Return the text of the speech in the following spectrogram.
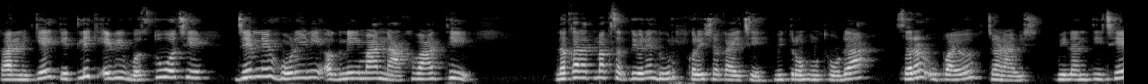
કારણ કે કેટલીક એવી વસ્તુઓ છે જેમને હોળીની અગ્નિમાં નાખવાથી નકારાત્મક શક્તિઓને દૂર કરી શકાય છે. મિત્રો, હું થોડા સરળ ઉપાયો જણાવીશ. વિનંતી છે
